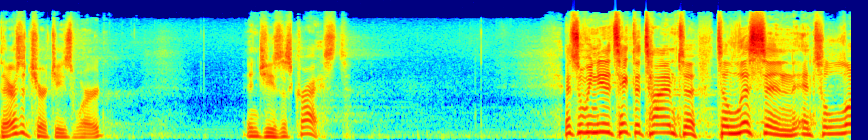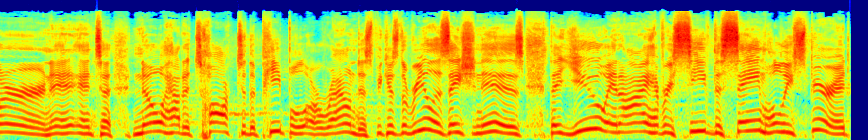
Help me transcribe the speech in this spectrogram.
There's a churchy's word in Jesus Christ. And so we need to take the time to, to listen and to learn and, and, to know how to talk to the people around us because the realization is that you and I have received the same Holy Spirit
